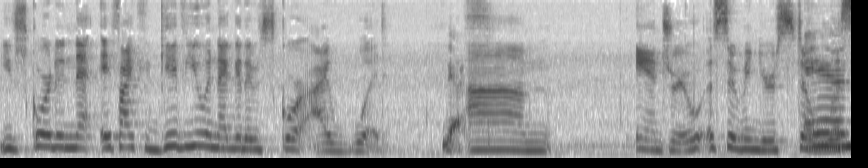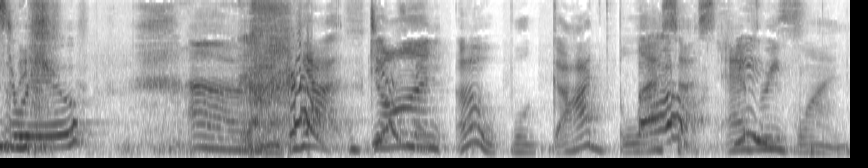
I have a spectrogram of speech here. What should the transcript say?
You've scored a net. If I could give you a negative score, I would. Yes, Um, Andrew, assuming you're still listening. Andrew. yeah, Dawn. Oh well, God bless Oh, us, jeez. everyone.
